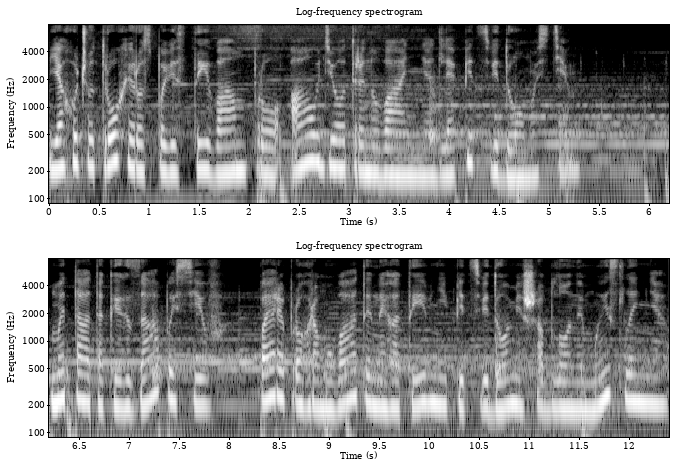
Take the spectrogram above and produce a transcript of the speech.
Я хочу трохи розповісти вам про аудіотренування для підсвідомості. Мета таких записів перепрограмувати негативні підсвідомі шаблони мислення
